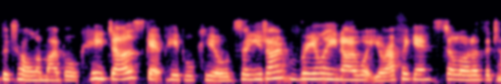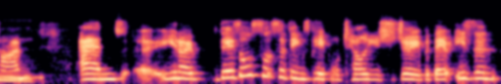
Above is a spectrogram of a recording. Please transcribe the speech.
the troll in my book, he does get people killed. So you don't really know what you're up against a lot of the time. Mm. And, uh, you know, there's all sorts of things people tell you to do, but there isn't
